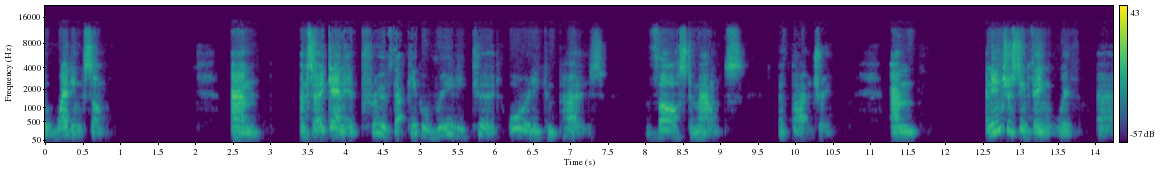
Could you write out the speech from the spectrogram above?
The Wedding Song. Um, and so again, it proved that people really could orally compose vast amounts of poetry. Um, an interesting thing with uh,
